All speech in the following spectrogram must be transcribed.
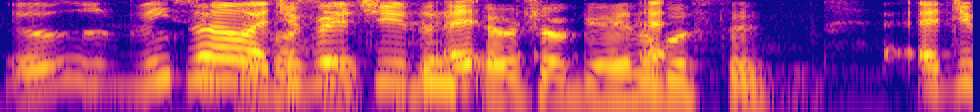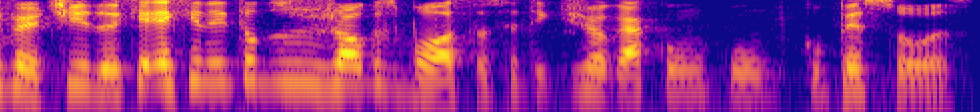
Eu venci Não, é divertido. É, Eu joguei e não gostei. é divertido. É que, é que nem todos os jogos bosta. Você tem que jogar com, com, com pessoas.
